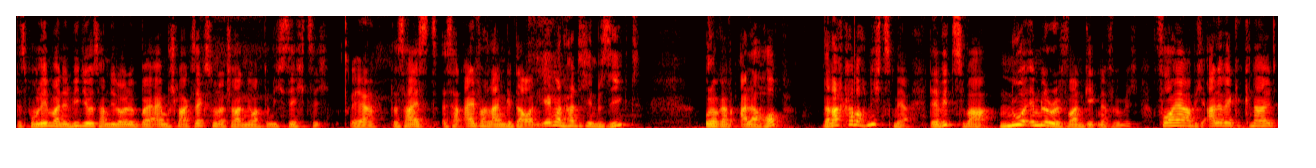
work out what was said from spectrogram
das Problem bei den Videos haben die Leute bei einem Schlag 600 Schaden gemacht und nicht 60. Ja. Das heißt, es hat einfach lang gedauert. Irgendwann hatte ich ihn besiegt und habe gedacht, aller hopp. Danach kam auch nichts mehr. Der Witz war, nur Imlerith war ein Gegner für mich. Vorher habe ich alle weggeknallt,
